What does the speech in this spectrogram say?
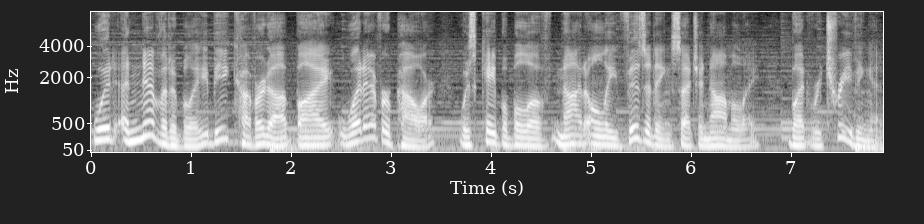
would inevitably be covered up by whatever power was capable of not only visiting such anomaly, but retrieving it.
